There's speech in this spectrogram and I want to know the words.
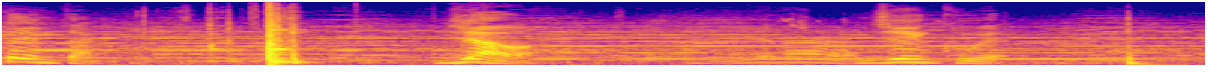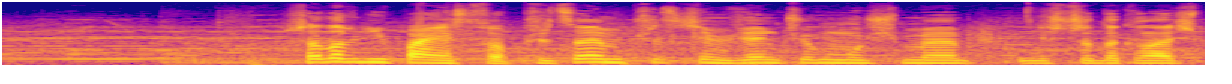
Tym tak. Działa. Dziękuję. Szanowni Państwo, przy całym przedsięwzięciu musimy jeszcze dokonać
